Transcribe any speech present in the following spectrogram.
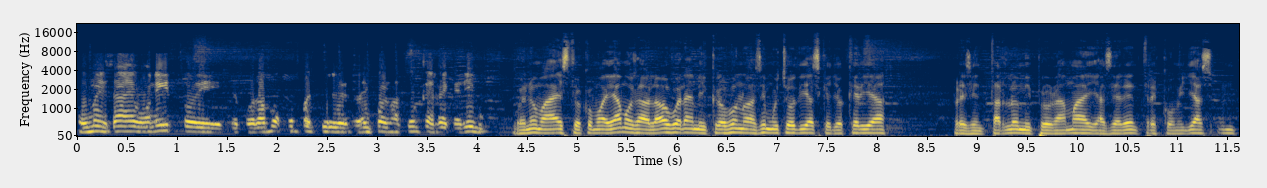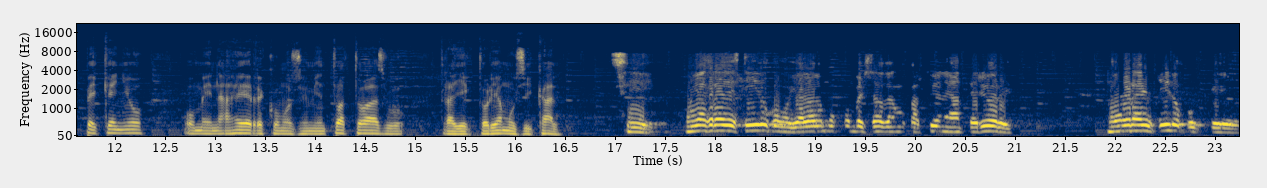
un mensaje bonito y que podamos compartir la información que requerimos. Bueno, maestro, como habíamos hablado fuera de micrófono hace muchos días que yo quería presentarlo en mi programa y hacer, entre comillas, un pequeño homenaje de reconocimiento a toda su trayectoria musical. Sí, muy agradecido, como ya lo hemos conversado en ocasiones anteriores, muy agradecido porque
